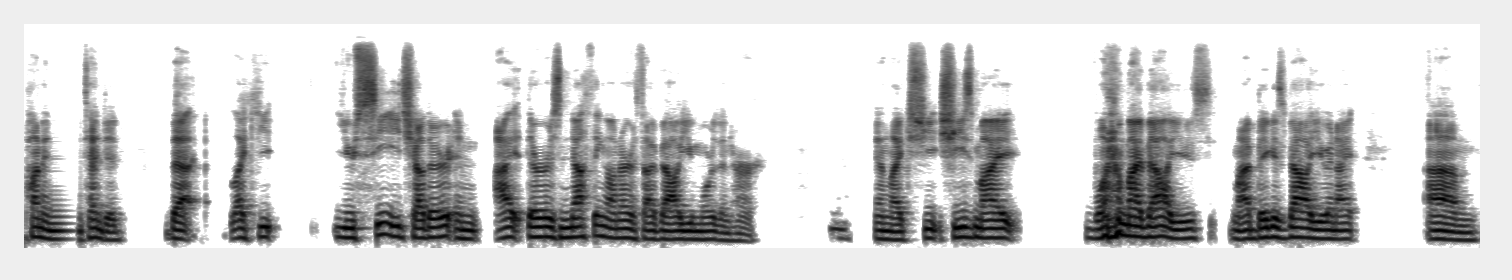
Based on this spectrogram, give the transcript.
pun intended, that like you you see each other and I there is nothing on earth I value more than her. Hmm. And like she she's my one of my values, my biggest value and I um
